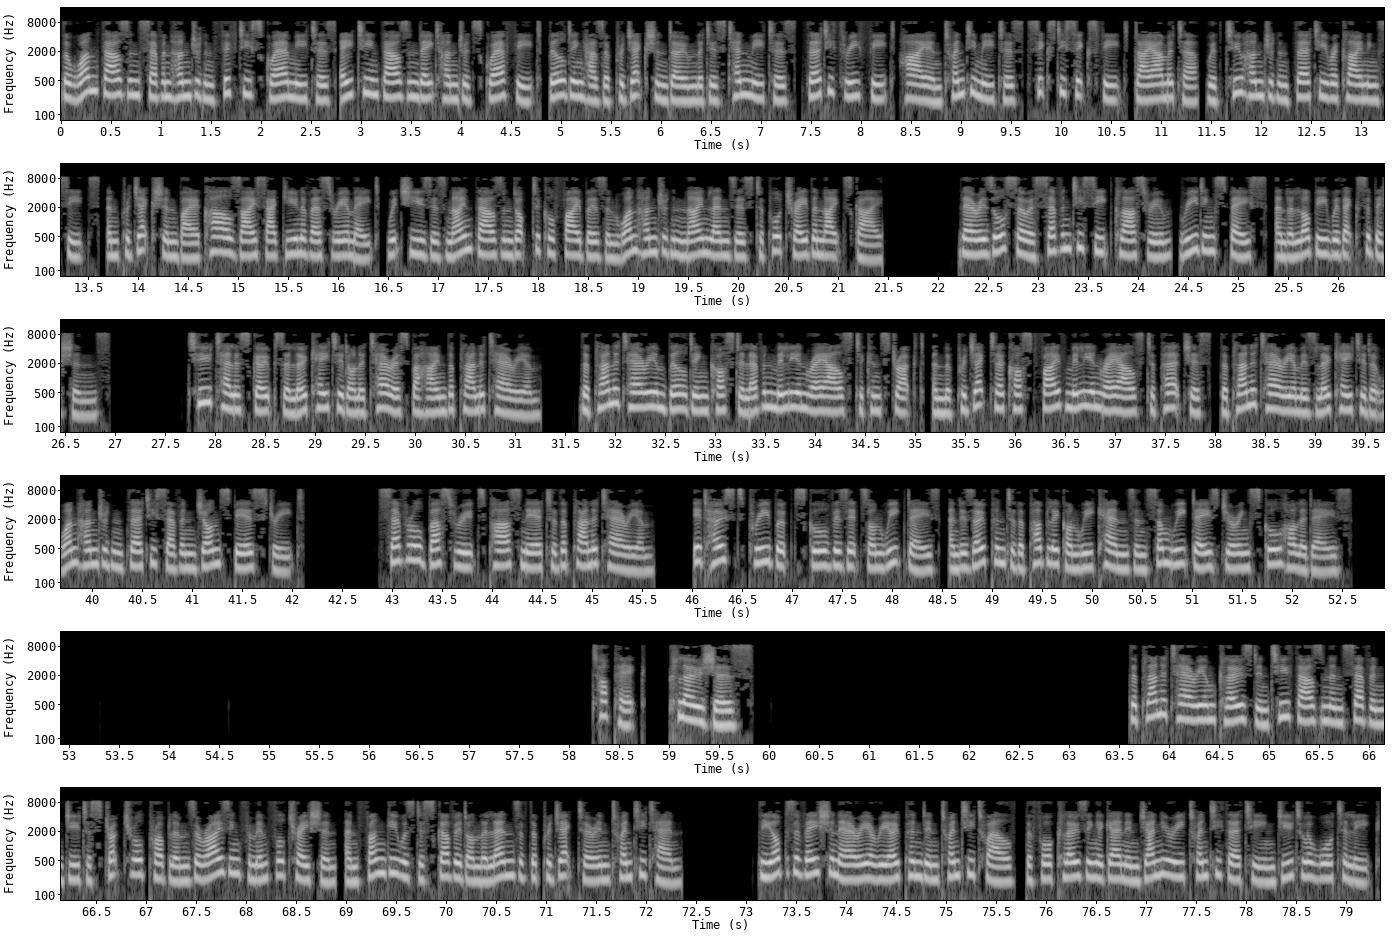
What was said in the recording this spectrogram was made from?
The 1750 square meters, 18800 square feet building has a projection dome that is 10 meters, 33 feet high and 20 meters, 66 feet diameter with 230 reclining seats and projection by a Carl Zeiss AG Universarium 8, which uses 9000 optical fibers and 109 lenses to portray the night sky. There is also a 70-seat classroom, reading space, and a lobby with exhibitions. Two telescopes are located on a terrace behind the planetarium. The planetarium building cost 11 million reals to construct, and the projector cost 5 million reals to purchase. The planetarium is located at 137 John Speers Street. Several bus routes pass near to the planetarium. It hosts pre-booked school visits on weekdays, and is open to the public on weekends and some weekdays during school holidays. Closures The planetarium closed in 2007 due to structural problems arising from infiltration, and fungi was discovered on the lens of the projector in 2010. The observation area reopened in 2012, before closing again in January 2013 due to a water leak.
